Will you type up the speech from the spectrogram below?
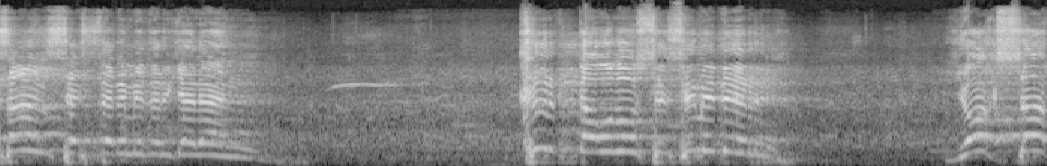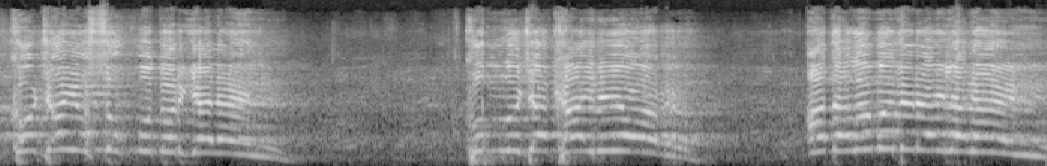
...ezan sesleri midir gelen... ...40 davulun sesi midir... ...yoksa koca Yusuf mudur gelen... Kumluca kaynıyor. Adalı mıdır eğlenen?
